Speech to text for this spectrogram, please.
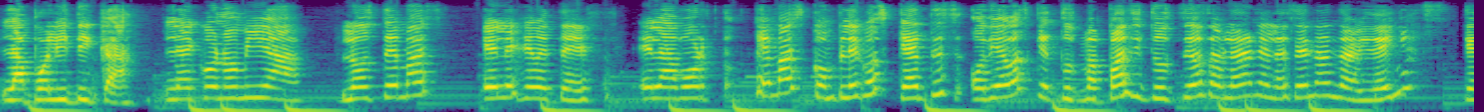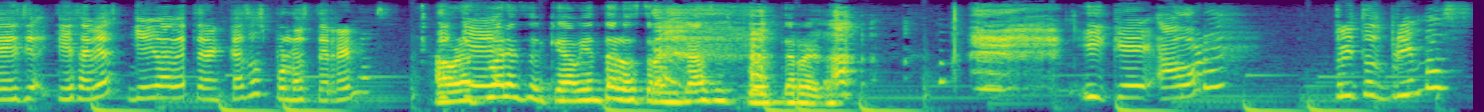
la política, la economía, los temas LGBT, el aborto, temas complejos que antes odiabas que tus papás y tus tíos hablaran en las cenas navideñas, que, que sabías que iba a haber trancazos por los terrenos. Ahora que- tú eres el que avienta los trancazos por el terreno. Y que ahora tú y tus primos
